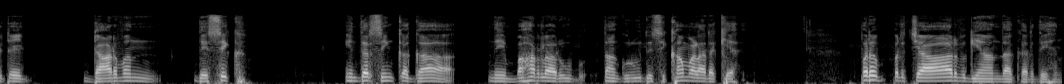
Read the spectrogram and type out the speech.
ਅਤੇ ਡਾਰਵਨ ਦੇ ਸਿੱਖ ਇੰਦਰ ਸਿੰਘ ਘੱਗਾ ਨੇ ਬਾਹਰਲਾ ਰੂਪ ਤਾਂ ਗੁਰੂ ਦੇ ਸਿੱਖਾਂ ਵਾਲਾ ਰੱਖਿਆ ਹੈ। ਪਰ ਪ੍ਰਚਾਰ ਵਿਗਿਆਨ ਦਾ ਕਰਦੇ ਹਨ।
